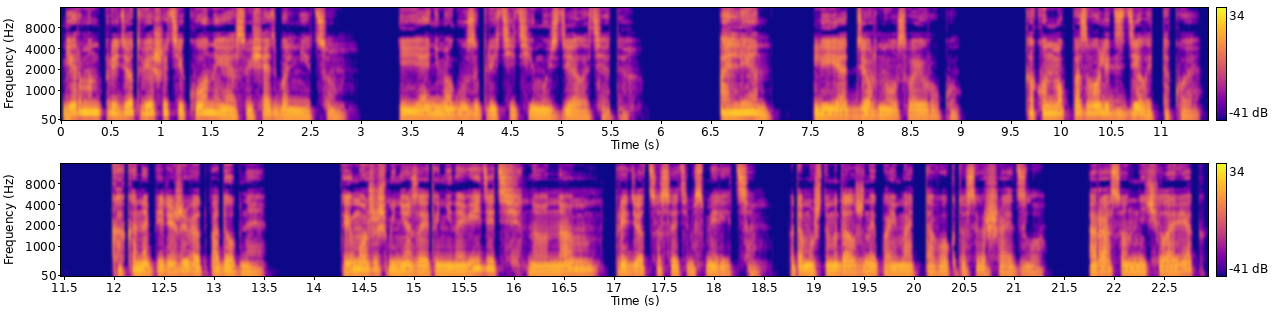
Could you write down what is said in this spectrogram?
Герман придет вешать иконы и освещать больницу. И я не могу запретить ему сделать это. Ален, Лия отдернула свою руку. Как он мог позволить сделать такое? Как она переживет подобное? Ты можешь меня за это ненавидеть, но нам придется с этим смириться, потому что мы должны поймать того, кто совершает зло. А раз он не человек,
